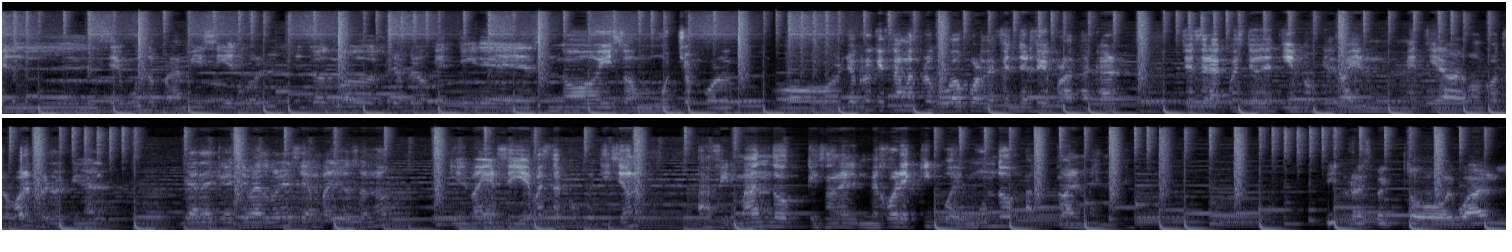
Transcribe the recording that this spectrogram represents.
el segundo para mí sí es gol. De todos modos, yo creo que Tigres no hizo mucho por, Yo creo que está más preocupado por defenderse que por atacar. Entonces era cuestión de tiempo que el Bayern metiera algún contra gol, pero al final ya de que más goles sean válidos o no. Y el Bayern se lleva esta competición afirmando que son el mejor equipo del mundo actualmente. Sí, respecto igual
